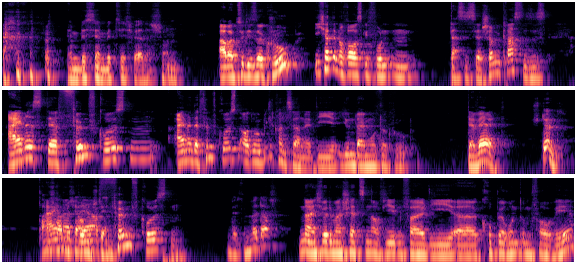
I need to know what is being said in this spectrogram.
Ein bisschen witzig wäre das schon. Aber zu dieser Group, ich hatte noch rausgefunden, das ist ja schon krass. Das ist eines der fünf größten, einer der fünf größten Automobilkonzerne, die Hyundai Motor Group der Welt. Stimmt. Das einer ich auch der stehen. fünf größten. Wissen wir das? Na, ich würde mal schätzen, auf jeden Fall die äh, Gruppe rund um VW.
